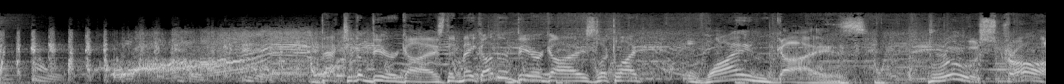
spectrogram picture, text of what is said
Network. Back to the beer guys that make other beer guys look like wine guys. Brew strong.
